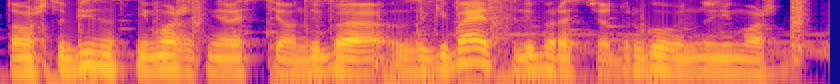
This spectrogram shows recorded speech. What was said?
Потому что бизнес не может не расти. Он либо загибается, либо растет. Другого ну, не может быть.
